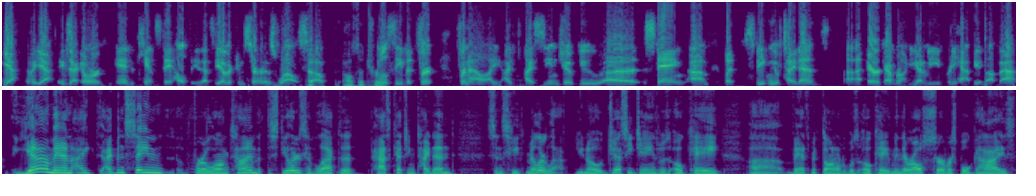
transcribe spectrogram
Yeah, uh, yeah, exactly. Or and who can't stay healthy. That's the other concern as well. So. Also true. We'll see, but for for now, I I, I see Njoku uh, staying. Um, but speaking of tight ends, uh, Eric Ebron, you got to be pretty happy about that. Yeah, man. I I've been saying for a long time that the Steelers have lacked a pass catching tight end since Heath Miller left. You know, Jesse James was okay. Uh, Vance McDonald was okay. I mean, they're all serviceable guys.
